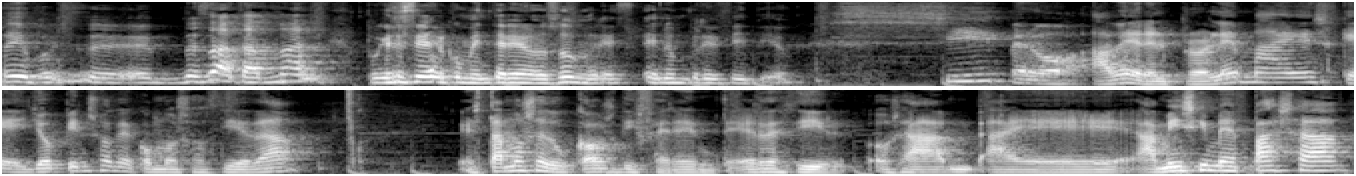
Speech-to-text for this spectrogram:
oye, pues eh, no estaba tan mal. Porque ese sería el comentario de los hombres en un principio. Sí, pero a ver, el problema es que yo pienso que como sociedad estamos educados diferente. Es decir, o sea, eh, a mí si me pasa,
